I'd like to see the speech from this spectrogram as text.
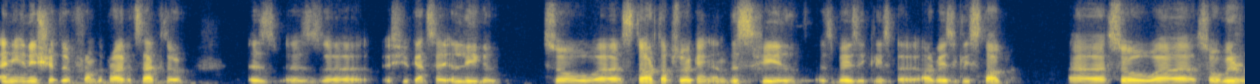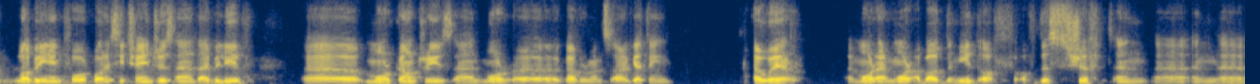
any initiative from the private sector is, is uh, if you can say, illegal. So startups working in this field is basically, are basically stuck uh, so, uh, so we're lobbying for policy changes, and I believe uh, more countries and more governments are getting aware uh, more and more about the need of, of this shift and, uh, and uh,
